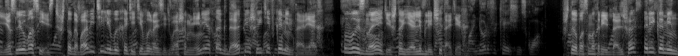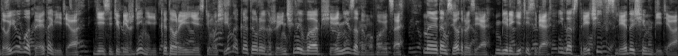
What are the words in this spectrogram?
Если у вас есть что добавить или вы хотите выразить ваше мнение, тогда пишите в комментариях. Вы знаете, что я люблю читать их. Что посмотреть дальше, рекомендую вот это видео. 10 убеждений, которые есть у мужчин, о которых женщины вообще не задумываются. На этом все, друзья. Берегите себя и до встречи в следующем видео.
